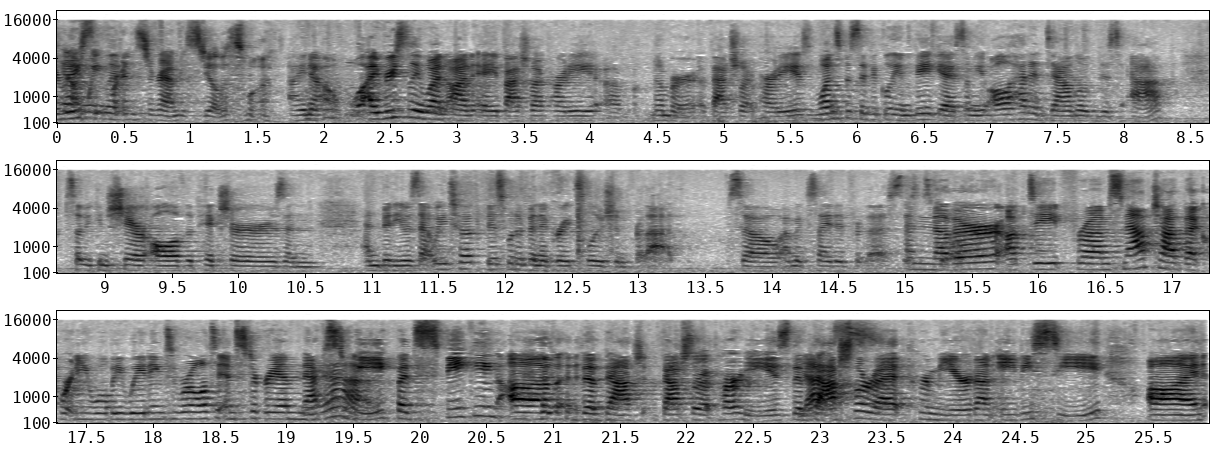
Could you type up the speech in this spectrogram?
I can't wait for Instagram to steal this one. I know. Well, I recently went on a bachelorette party, um, number of bachelorette parties, one specifically in Vegas, and we all had to download this app so we can share all of the pictures and, and videos that we took. This would have been a great solution for that. So I'm excited for this. This is cool. Another update from Snapchat that Courtney will be waiting to roll out to Instagram next Yeah. week. But speaking of the bach- bachelorette parties, the Yes. Bachelorette premiered on ABC on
